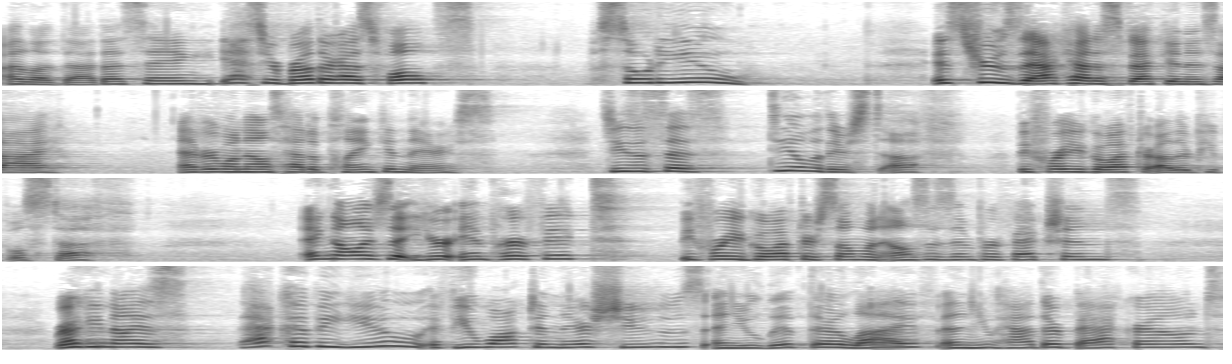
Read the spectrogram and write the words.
I love that. That's saying, Yes, your brother has faults, but so do you. It's true, Zach had a speck in his eye, everyone else had a plank in theirs. Jesus says, Deal with your stuff before you go after other people's stuff. Acknowledge that you're imperfect before you go after someone else's imperfections. Recognize that could be you if you walked in their shoes and you lived their life and you had their background.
